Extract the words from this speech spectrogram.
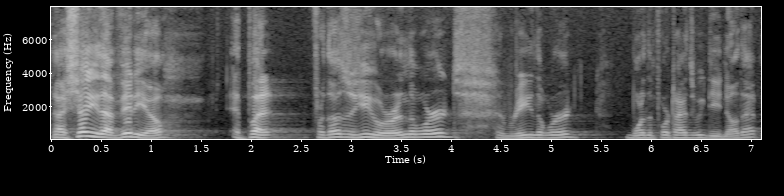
Now, I show you that video, but for those of you who are in the Word and reading the Word more than four times a week, do you know that?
